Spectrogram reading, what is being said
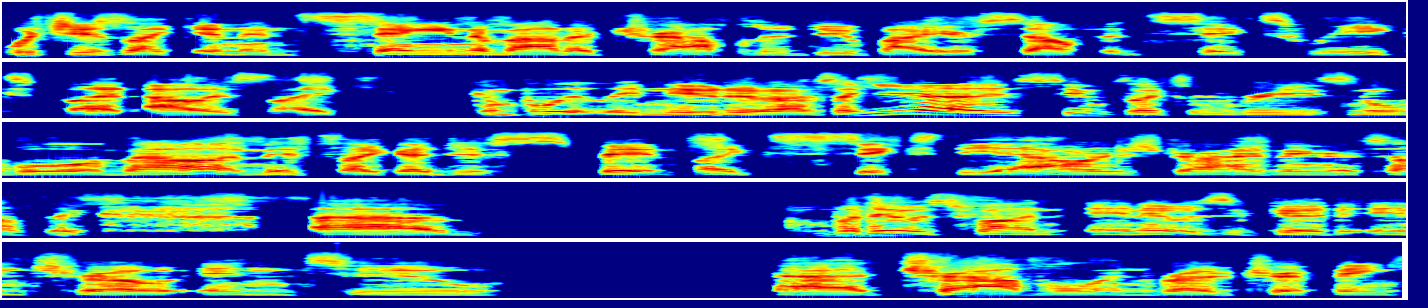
which is like an insane amount of travel to do by yourself in six weeks. But I was like completely new to it. I was like, yeah, it seems like a reasonable amount. And it's like I just spent like 60 hours driving or something. Um, but it was fun and it was a good intro into uh, travel and road tripping.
